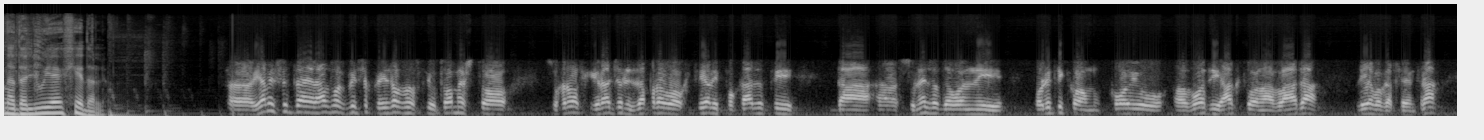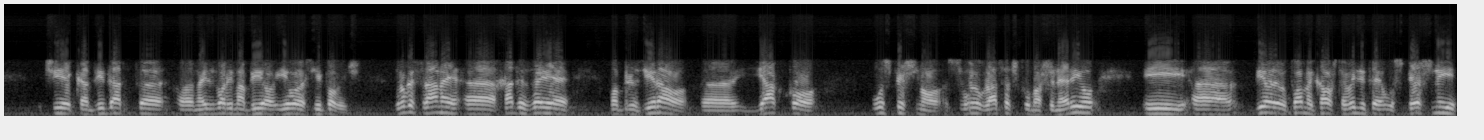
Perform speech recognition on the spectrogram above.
nadaljuje Hedel. Uh, ja mislim, da je razlog visoke izlaznosti u tome što su hrvatski građani zapravo htjeli pokazati da su nezadovoljni politikom koju vodi aktualna vlada lijevoga centra, čiji je kandidat na izborima bio Ivo Josipović. S druge strane, HDZ je mobilizirao jako uspješno svoju glasačku mašineriju i bio je u tome, kao što vidite, uspješniji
